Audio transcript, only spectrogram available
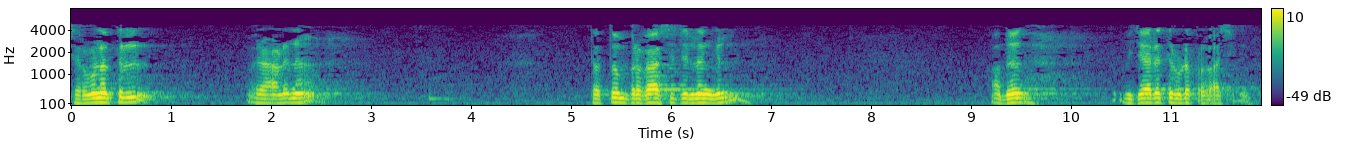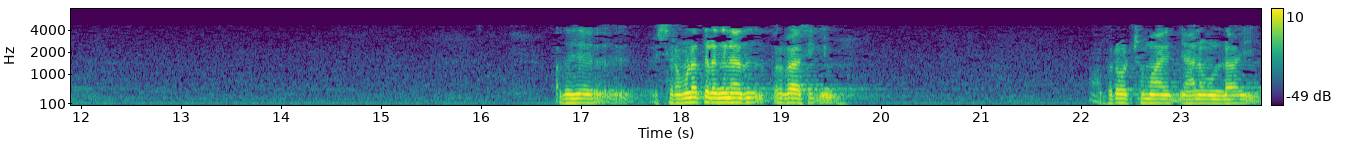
ശ്രവണത്തിൽ ഒരാളിന് തത്വം പ്രകാശിച്ചില്ലെങ്കിൽ അത് വിചാരത്തിലൂടെ പ്രകാശിക്കും. അത് ശ്രവണത്തിൽ എങ്ങനെ അത് പ്രകാശിക്കും? അപരോക്ഷമായ ജ്ഞാനമുണ്ടായി.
